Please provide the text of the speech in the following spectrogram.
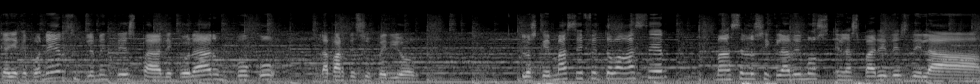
que haya que poner, simplemente es para decorar un poco la parte superior. Los que más efecto van a ser van a los que clavemos en las paredes de la,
